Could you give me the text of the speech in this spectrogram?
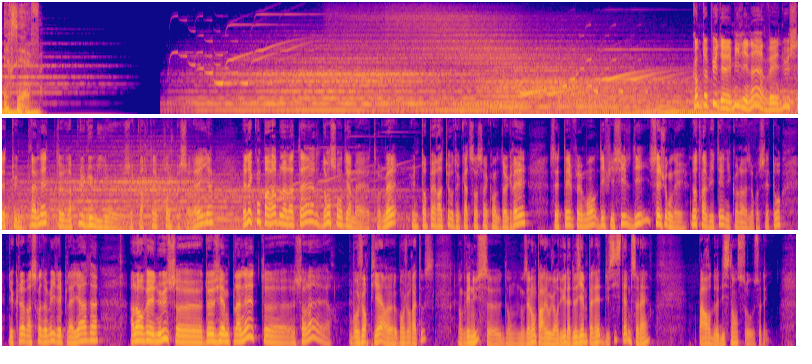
RCF. Comme depuis des millénaires, Vénus est une planète la plus lumineuse, car très proche du Soleil. Elle est comparable à la Terre dans son diamètre, mais une température de 450 degrés, c'était vraiment difficile d'y séjourner. Notre invité, Nicolas Rossetto, du club Astronomie des Pléiades. Alors Vénus, euh, deuxième planète euh, solaire. Bonjour Pierre, euh, bonjour à tous. Donc Vénus, dont nous allons parler aujourd'hui, est la deuxième planète du système solaire par ordre de distance au Soleil.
